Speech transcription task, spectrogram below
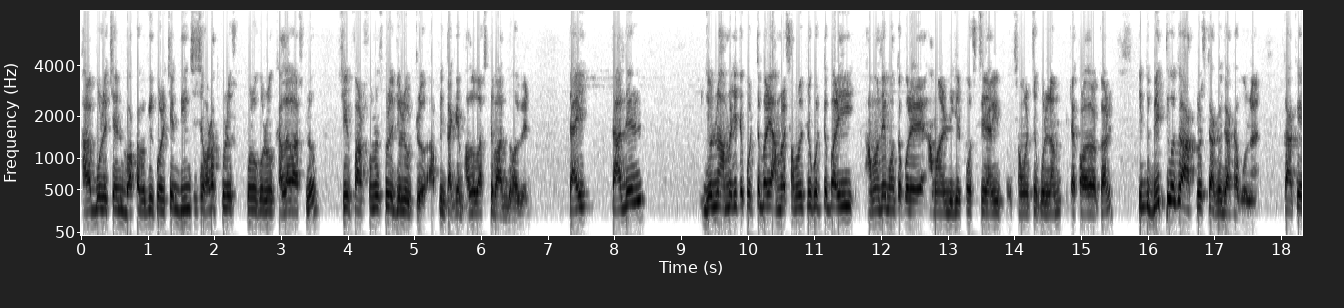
খারাপ বলেছেন, বকাবকি করেছেন, দিন শেষে হঠাৎ করে কোনো কোনো খেলা আসলো, সে পারফরমেন্স করে জ্বলে উঠল। আপনি তাকে ভালোবাসতে বাধ্য হবেন। তাই তাদের জন্য আমরা যেটা করতে পারি, আমরা সমালোচনা করতে পারি। আমাদের মতো করে আমার নিজের পোস্টে আমি সমালোচনা করলাম, এটা করা দরকার। কিন্তু ব্যক্তিগত আক্রোশ তাকে দেখাবো না। কাকে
